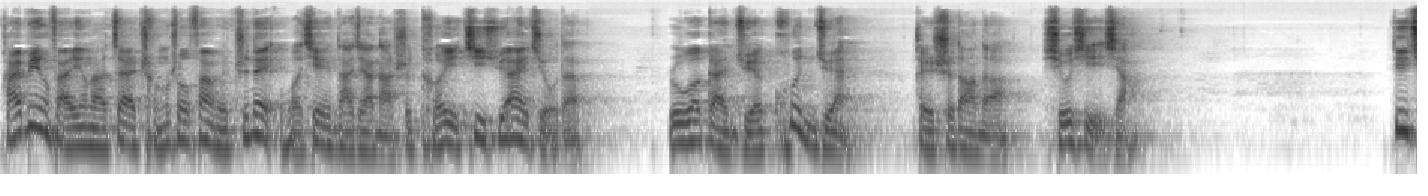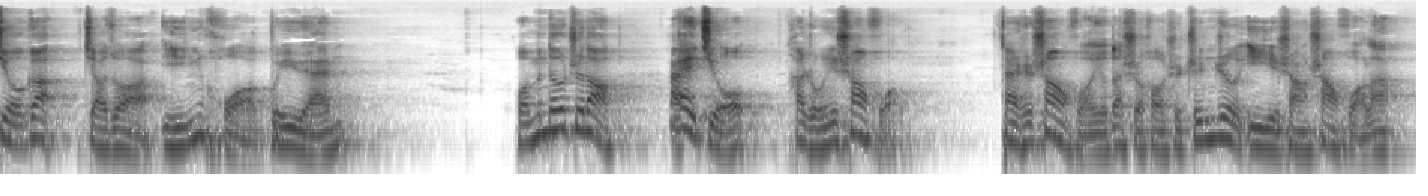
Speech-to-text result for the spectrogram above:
排病反应呢在承受范围之内，我建议大家呢是可以继续艾灸的。如果感觉困倦，可以适当的休息一下。第九个叫做引火归元。我们都知道艾灸。它容易上火，但是上火有的时候是真正意义上上火了，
